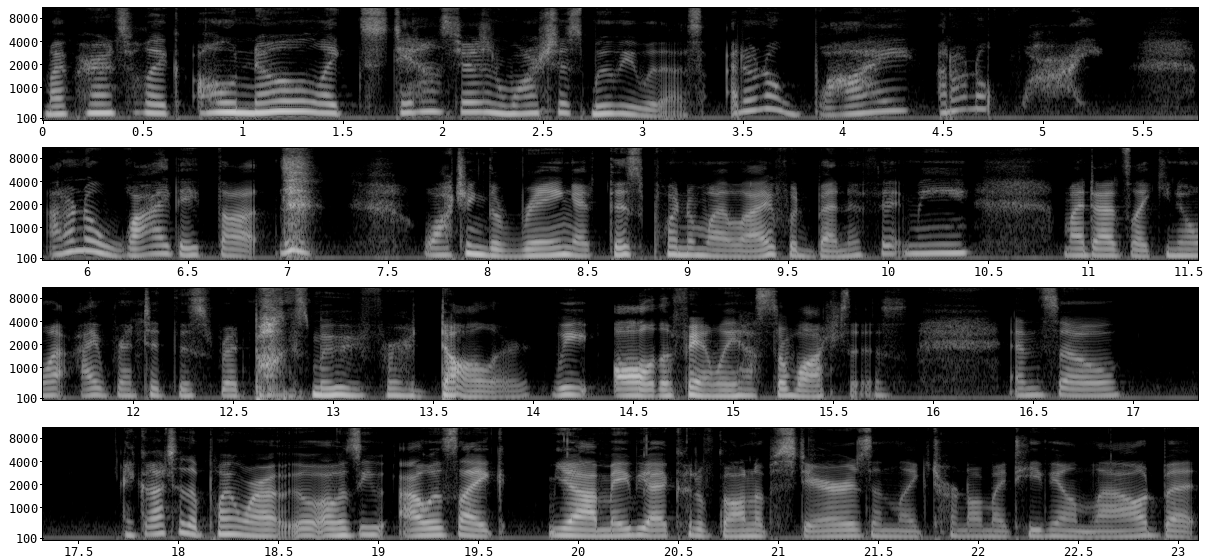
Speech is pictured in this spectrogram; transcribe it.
my parents were like, oh no, like stay downstairs and watch this movie with us. I don't know why. I don't know why. I don't know why they thought watching The Ring at this point in my life would benefit me. My dad's like, you know what? I rented this Redbox movie for a dollar. We all the family has to watch this, and so it got to the point where I, I was I was like, yeah, maybe I could have gone upstairs and like turned on my TV on loud, but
